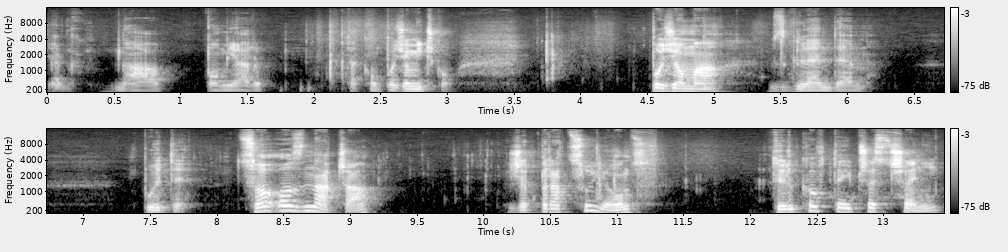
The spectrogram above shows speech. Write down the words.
jak na pomiar taką poziomiczką. Pozioma względem płyty. Co oznacza, że pracując tylko w tej przestrzeni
